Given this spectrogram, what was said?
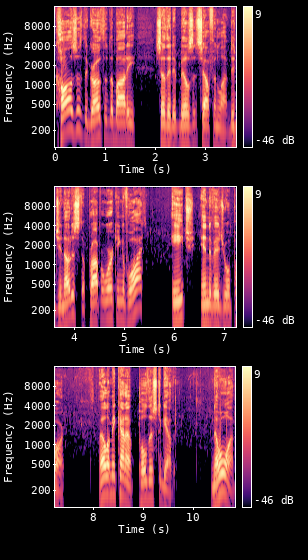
causes the growth of the body so that it builds itself in love. Did you notice the proper working of what? Each individual part. Well, let me kind of pull this together. Number one,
